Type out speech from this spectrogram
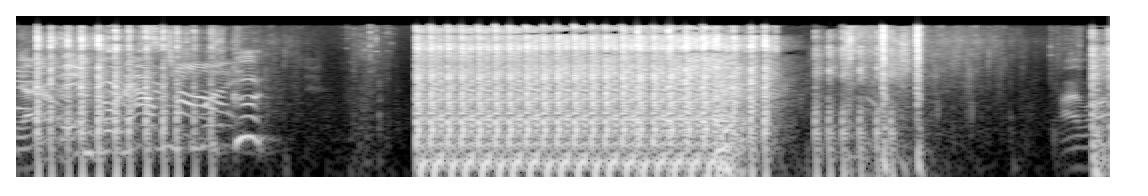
Yeah, I got the M4 now. I lost.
